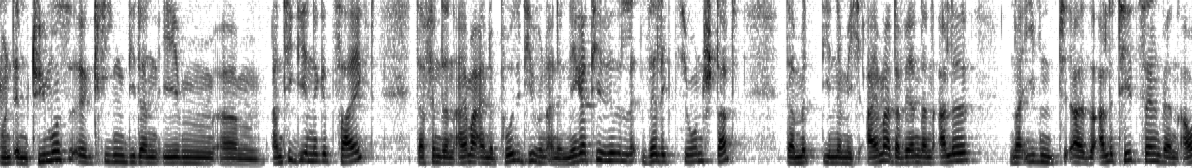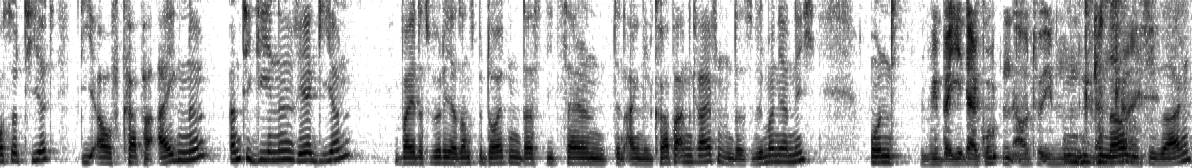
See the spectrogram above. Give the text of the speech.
Und im Thymus äh, kriegen die dann eben ähm, Antigene gezeigt. Da findet dann einmal eine positive und eine negative Le- Selektion statt, damit die nämlich einmal, da werden dann alle naiven, also alle T-Zellen werden aussortiert, die auf körpereigene Antigene reagieren, weil das würde ja sonst bedeuten, dass die Zellen den eigenen Körper angreifen und das will man ja nicht. Und Wie bei jeder guten Autoimmunkrankheit. Genau, sozusagen.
